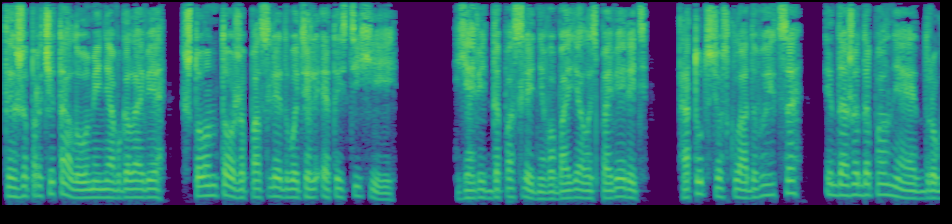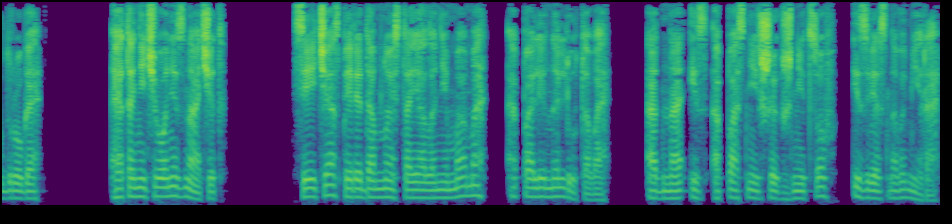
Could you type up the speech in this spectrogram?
Ты же прочитала у меня в голове, что он тоже последователь этой стихии. Я ведь до последнего боялась поверить, а тут все складывается и даже дополняет друг друга. Это ничего не значит. Сейчас передо мной стояла не мама, а Полина Лютова, одна из опаснейших жнецов известного мира.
